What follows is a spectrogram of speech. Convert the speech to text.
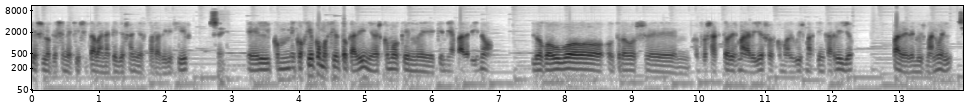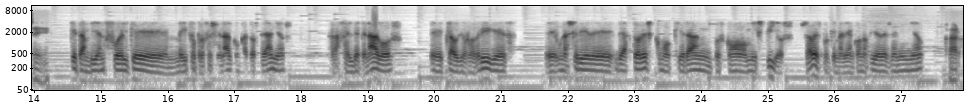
que es lo que se necesitaba en aquellos años para dirigir, sí. él me cogió como cierto cariño, es como que me, que me apadrinó Luego hubo otros, eh, otros actores maravillosos como Luis Martín Carrillo, padre de Luis Manuel, que también fue el que me hizo profesional con 14 años, Rafael de Penagos, eh, Claudio Rodríguez, eh, una serie de, actores como que eran pues como mis tíos, ¿sabes? Porque me habían conocido desde niño. Claro.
